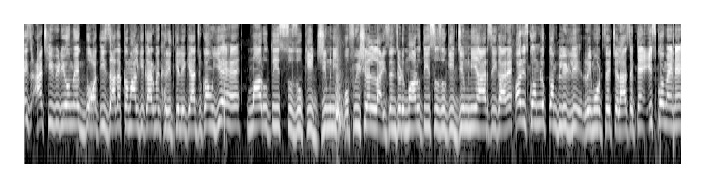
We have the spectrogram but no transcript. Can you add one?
गाइज़ आज की वीडियो में एक बहुत ही ज़्यादा कमाल की कार मैं खरीद के लेके आ चुका हूँ। ये है Maruti Suzuki Jimny. Official licensed Maruti Suzuki Jimny RC car है और इसको हम लोग कम्प्लीटली रिमोट से चला सकते हैं। इसको मैंने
